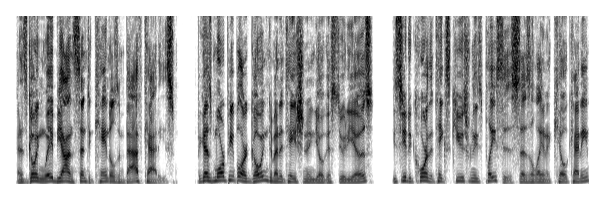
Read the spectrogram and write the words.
And it's going way beyond scented candles and bath caddies. Because more people are going to meditation and yoga studios, you see decor that takes cues from these places, says Elena Kilkenny,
